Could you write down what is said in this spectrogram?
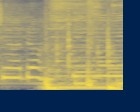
jodoh sini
